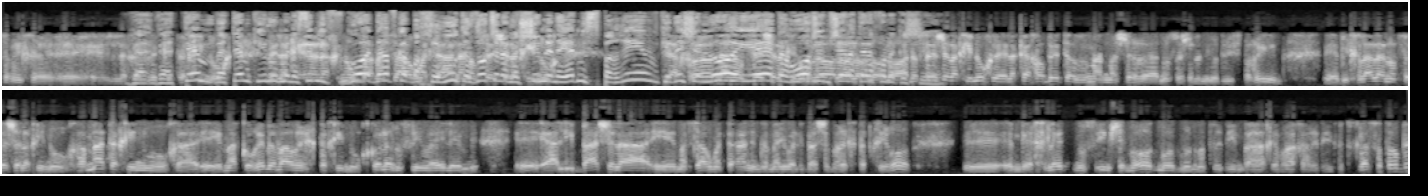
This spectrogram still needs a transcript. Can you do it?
צריך אה, אה, לחזק ו- את ואתם, החינוך. ואתם כאילו מנסים לפגוע דווקא בחירות הזאת של אנשים. לנייד מספרים, כדי נכון, שלא יהיה את. הרושם של לא, לא, הטלפון לא, הכשר. הנושא של החינוך אה, לקח הרבה יותר זמן מאשר הנושא של הניוד מספרים. בכלל הנושא של החינוך, רמת החינוך, מה קורה במערכת החינוך, כל הנושאים האלה הם הליבה של המשא ומתן, הם גם היו הליבה של מערכת הבחירות. אה, הם בהחלט נושאים שמאוד מאוד מאוד מטרידים בחברה החרדית, וצריך לעשות הרבה,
